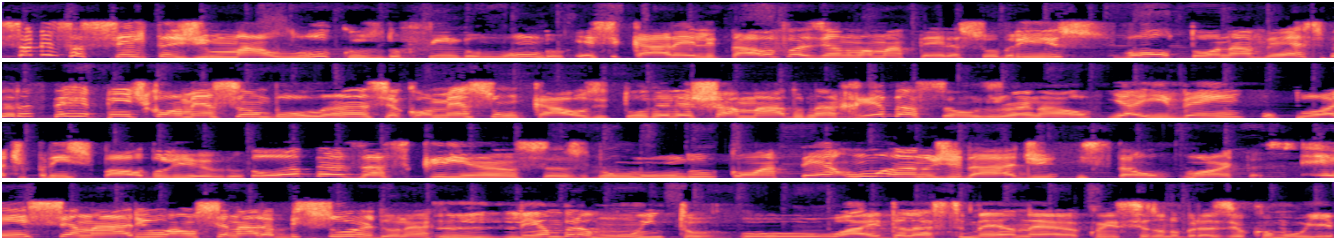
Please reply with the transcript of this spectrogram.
Sabe essas seitas de malucos do fim do mundo? Esse cara, ele tava fazendo uma matéria sobre isso, voltou na véspera, de repente começa a ambulância, começa um caos e tudo, ele é chamado na redação do jornal e aí vem o plot principal do livro. Todas as crianças do mundo com até um ano de idade estão mortas. Esse cenário é um cenário absurdo, né? Lembra muito o Why the Last Man, né? Conhecido no Brasil como Y.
